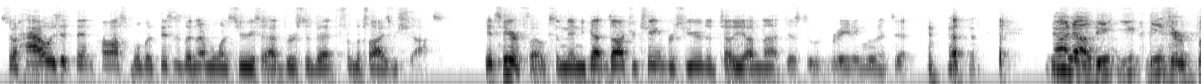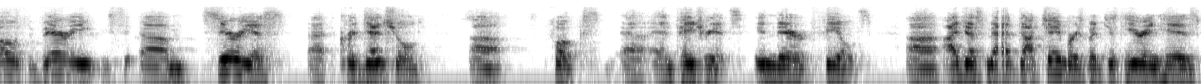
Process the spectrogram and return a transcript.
So, how is it then possible that this is the number one serious adverse event from the Pfizer shots? It's here, folks. And then you got Dr. Chambers here to tell you I'm not just a raving lunatic. no, no. The, you, these are both very um, serious, uh, credentialed uh, folks uh, and patriots in their fields. Uh, I just met Doc Chambers, but just hearing his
